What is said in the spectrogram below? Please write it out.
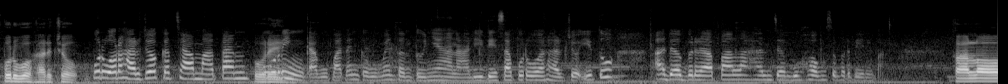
Purwoharjo. Purwoharjo, Kecamatan Puring. Puring, Kabupaten Kebumen tentunya. Nah, di Desa Purwoharjo itu ada berapa lahan jambu hong seperti ini, Pak? Kalau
